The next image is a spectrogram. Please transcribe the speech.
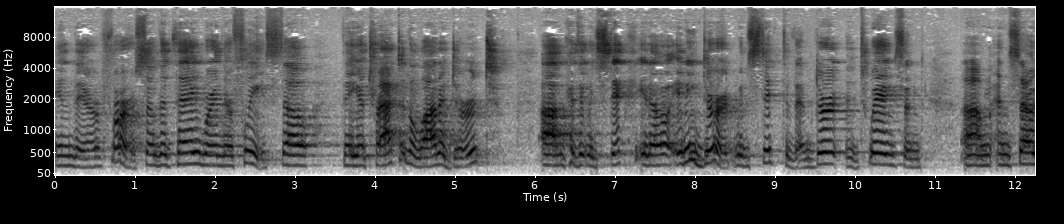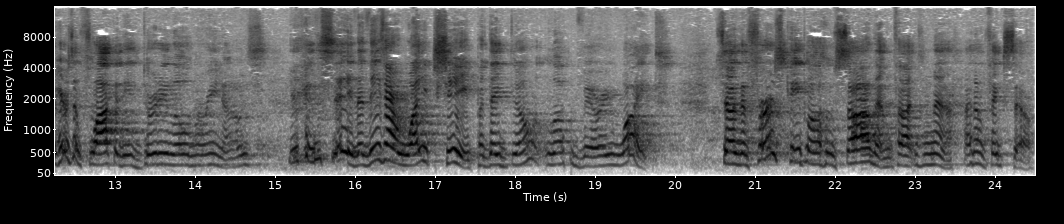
in their fur, so that they were in their fleece. So they attracted a lot of dirt because um, it would stick. You know, any dirt would stick to them, dirt and twigs and um, and so here's a flock of these dirty little merinos. You can see that these are white sheep, but they don't look very white. So the first people who saw them thought, nah, I don't think so.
